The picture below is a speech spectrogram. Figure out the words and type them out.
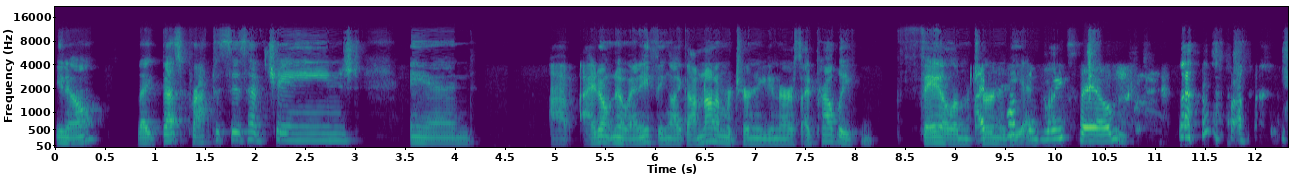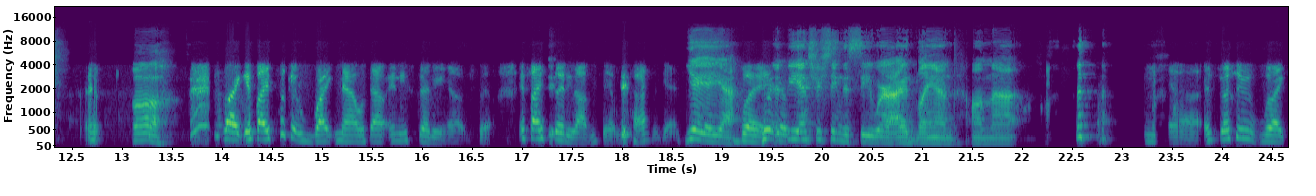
You know, like best practices have changed, and I, I don't know anything. Like I'm not a maternity nurse. I'd probably fail a maternity probably NCLEX. failed. Like if I took it right now without any studying, I would fail. If I studied, obviously I would pass again. Yeah, yeah, yeah. But It'd be interesting to see where I'd land on that. yeah, especially like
